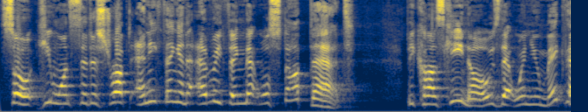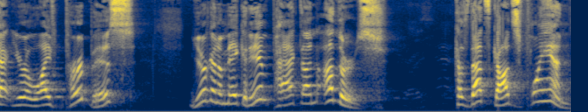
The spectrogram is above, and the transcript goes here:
So he wants to disrupt anything and everything that will stop that. Because he knows that when you make that your life purpose, you're going to make an impact on others. Because that's God's plan.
